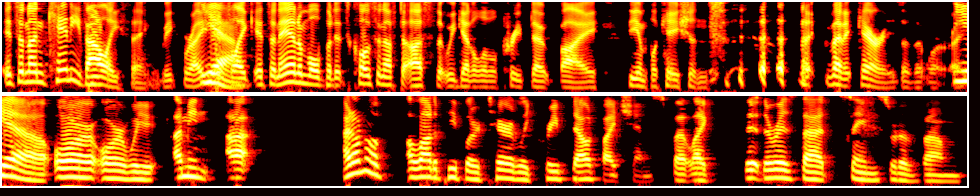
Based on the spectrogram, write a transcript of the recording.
It's an uncanny valley thing, right? Yeah. It's like it's an animal, but it's close enough to us that we get a little creeped out by the implications that that it carries, as it were. Right? Yeah, or or we. I mean, uh, I don't know if a lot of people are terribly creeped out by chimps, but like there, there is that same sort of um,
